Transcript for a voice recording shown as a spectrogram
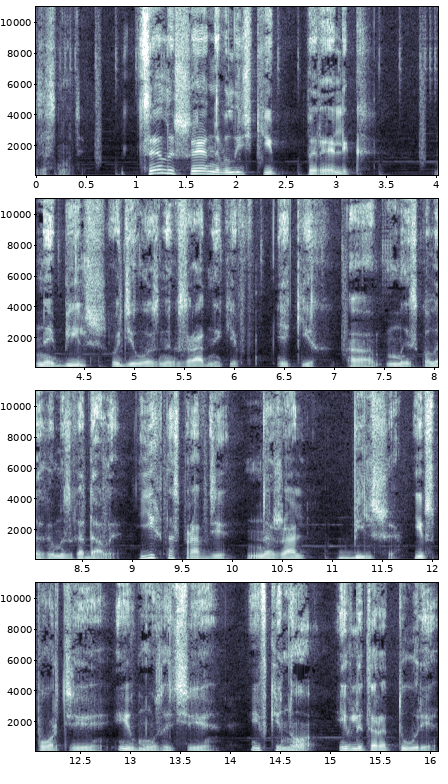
заснути. Це лише невеличкий перелік найбільш одіозних зрадників, яких ми з колегами згадали. Їх насправді, на жаль, більше і в спорті, і в музиці, і в кіно, і в літературі.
